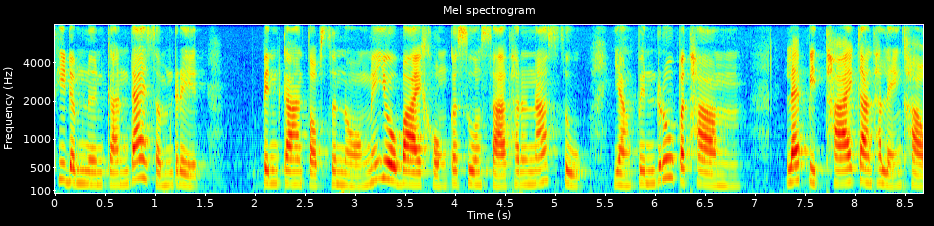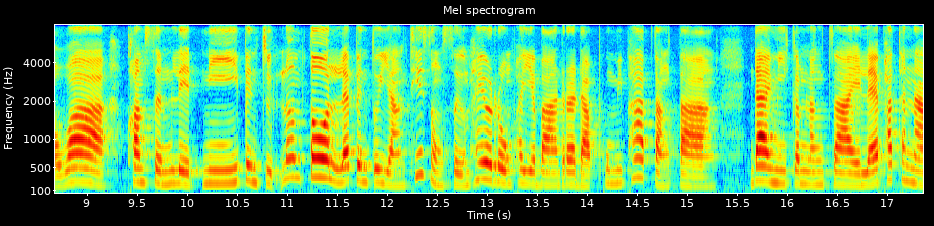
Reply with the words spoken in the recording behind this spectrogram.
ที่ดำเนินการได้สำเร็จเป็นการตอบสนองนโยบายของกระทรวงสาธารณสุข อย่างเป็นรูปธรรม และปิดท้ายการถแถลงข่าวว่า ความสำเร็จนี้เป็นจุดเริ่มต้น และเป็นตัวอย่างที่ส่งเสริมให้โรงพยาบาลระดับภูมิภาคต่างๆ ได้มีกำลังใจและพัฒนา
